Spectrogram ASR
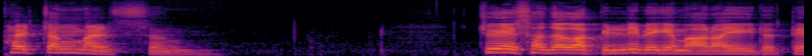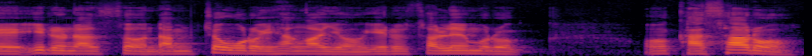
8장 말씀. 주의 사자가 빌립에게 말하여 이르되 일어나서 남쪽으로 향하여 예루살렘으로 어, 가사로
